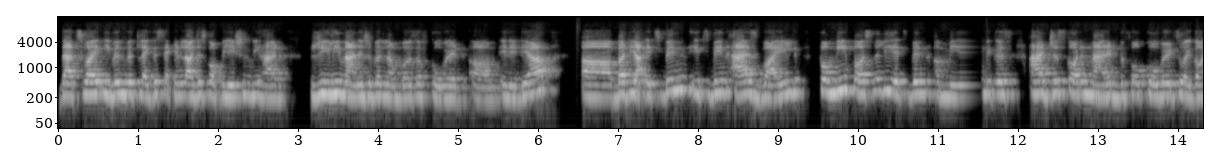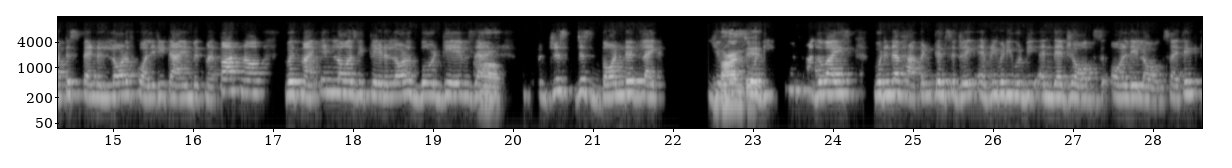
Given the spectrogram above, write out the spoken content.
that's why even with like the second largest population, we had really manageable numbers of COVID um, in India. Uh, but yeah, it's been it's been as wild for me personally. It's been amazing because I had just gotten married before COVID, so I got to spend a lot of quality time with my partner, with my in-laws. We played a lot of board games and wow. just just bonded like you know so deep otherwise wouldn't have happened considering everybody would be in their jobs all day long. So i think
